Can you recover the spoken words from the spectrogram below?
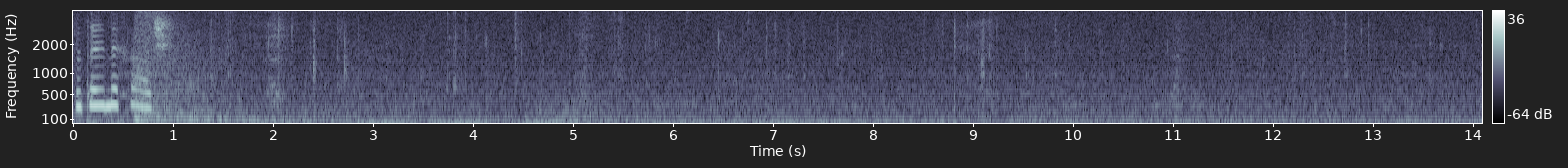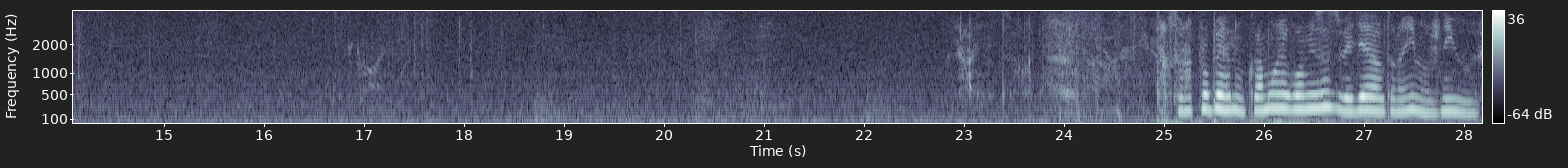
To tady necháš. Tak to neproběhnu, kamo, jak on mě zase věděl, to není možný už.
